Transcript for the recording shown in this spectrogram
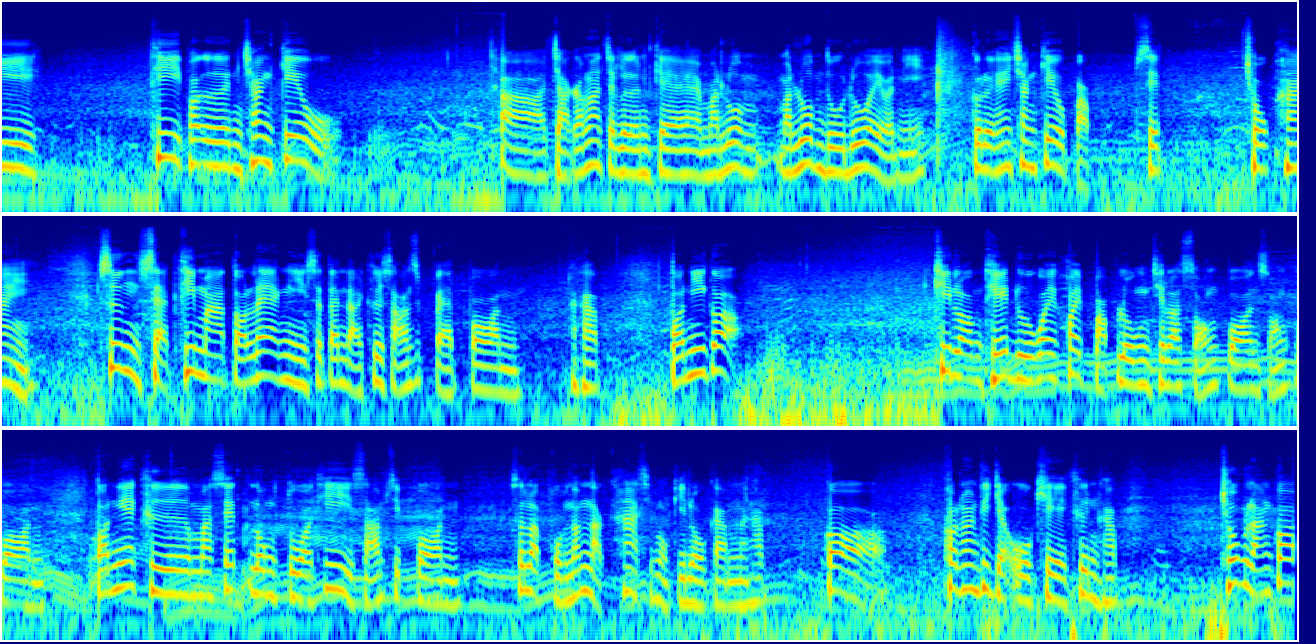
ดีที่เผอิญช่างเกี้ยวอ่าจากอำนาจเจริญแกมาร่วมมาร่วมดูด้วยวันนี้ ก็เลยให้ช่างเกี้ยวปรับเซ็ตโชคให้ ซึ่งแสกที่มาตอนแรกนี่สแตนดาร์ดคือ 38 ปอนด์นะครับ ตอนนี้ก็ที่ลองเทสดูค่อยๆปรับลงทีละ 2 ปอนด์2ปอนด์ตอนนี้คือมาเซ็ตลงตัวที่ 30 ปอนด์สำหรับผมน้ำหนัก 56 กิโลกรัมนะครับ ก็ค่อนข้างที่จะโอเคขึ้นครับโชคหลังก็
